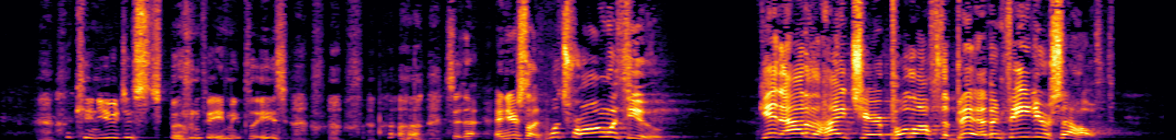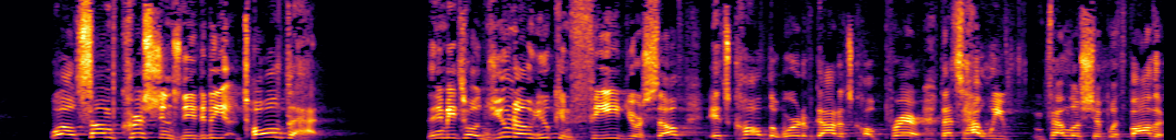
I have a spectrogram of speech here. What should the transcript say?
Can you just spoon feed me, please? and you're just like, what's wrong with you? Get out of the high chair, pull off the bib, and feed yourself. Well, some Christians need to be told that. They need to be told, you know, you can feed yourself. It's called the Word of God. It's called prayer. That's how we fellowship with Father.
